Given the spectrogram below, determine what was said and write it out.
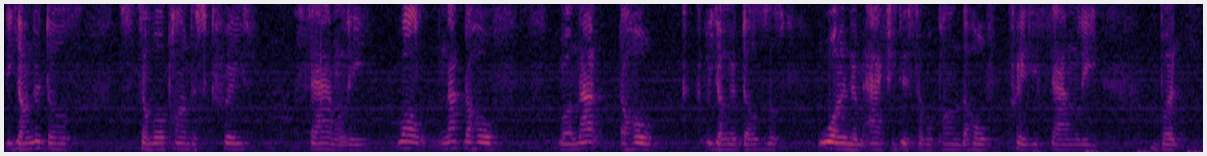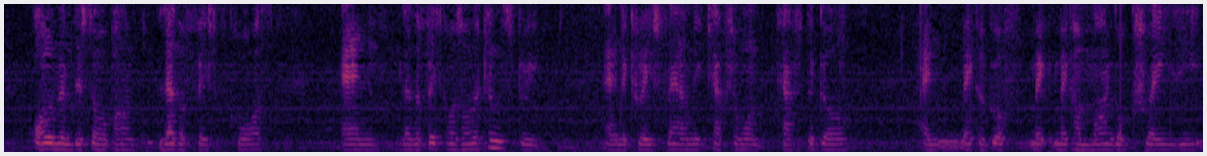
young adults stumble upon this crazy family. Well, not the whole, well, not the whole young adults. Just one of them actually did stumble upon the whole crazy family, but all of them did stumble upon Leatherface, of course. And Leatherface goes on a killing spree and the crazy family capture one, capture the girl, and make her go, make make her mind go crazy,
